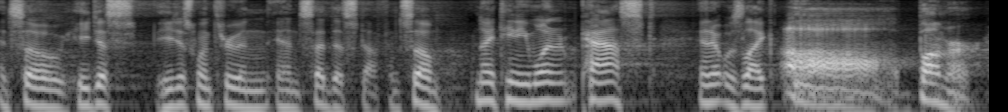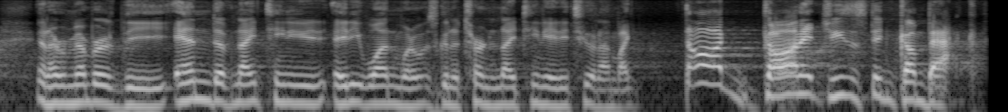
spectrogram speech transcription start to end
And so he just, he just went through and, and said this stuff. And so 1981 passed and it was like, oh, bummer. And I remember the end of 1981 when it was going to turn to 1982, and I'm like, doggone it, Jesus didn't come back,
